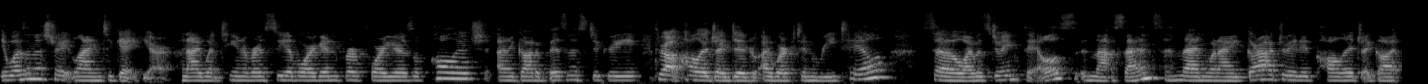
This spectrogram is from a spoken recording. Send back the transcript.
it wasn't a straight line to get here. And I went to University of Oregon for four years of college. I got a business degree. Throughout college, I did, I worked in retail. So I was doing sales in that sense. And then when I graduated college, I got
